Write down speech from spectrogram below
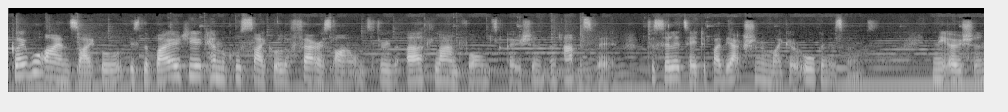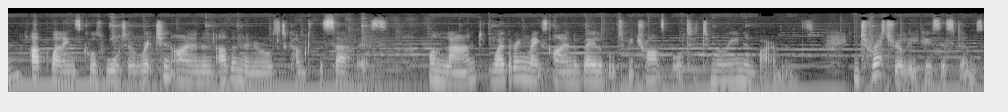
global iron cycle is the biogeochemical cycle of ferrous ions through the Earth landforms, ocean and atmosphere, facilitated by the action of microorganisms. In the ocean, upwellings cause water rich in iron and other minerals to come to the surface. On land, weathering makes iron available to be transported to marine environments. In terrestrial ecosystems,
